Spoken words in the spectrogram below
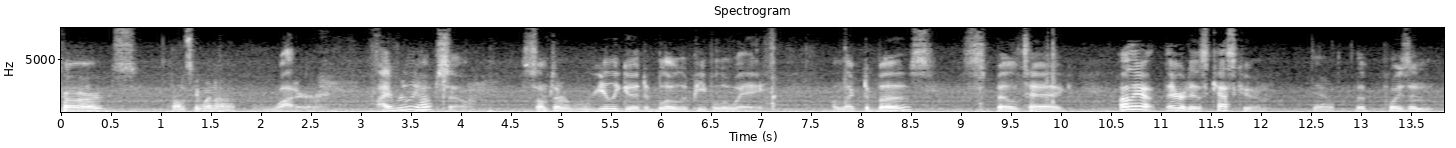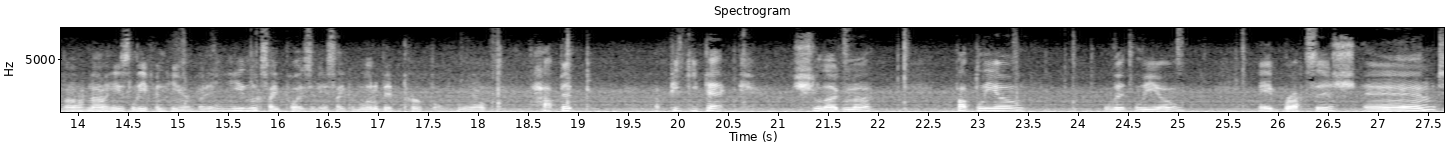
cards. I don't see why not. water. I really hope so. Something really good to blow the people away. Electabuzz, Spell Tag. Oh, yeah, there it is, Cascoon. Yeah. The poison. Oh no, he's leafing here, but he, he looks like poison. He's like a little bit purple. Yep. Hoppip, a Pikipek, Slugma, Popplio, Litleo, a Bruxish, and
